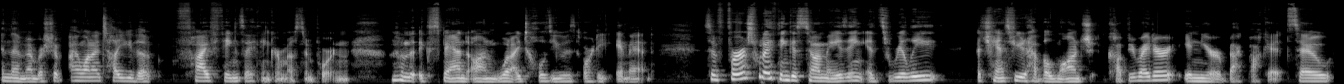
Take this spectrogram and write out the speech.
in the membership, I want to tell you the five things I think are most important. I just want to expand on what I told you is already in it. So first, what I think is so amazing, it's really a chance for you to have a launch copywriter in your back pocket. So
